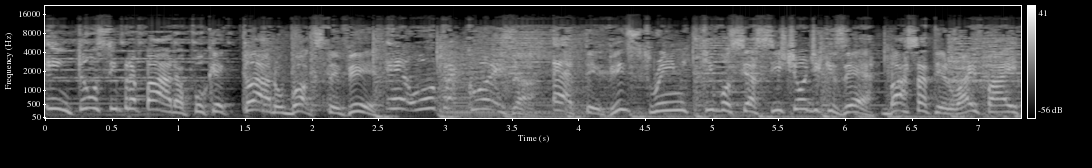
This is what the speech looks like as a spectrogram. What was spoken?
Então se prepara, porque Claro Box TV é outra coisa. É TV Stream que você assiste onde quiser. Basta ter Wi-Fi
